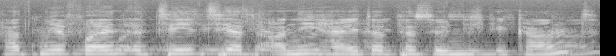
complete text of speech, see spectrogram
hat mir vorhin erzählt, sie hat Anni Heider persönlich gekannt.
